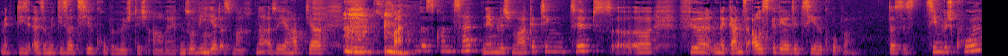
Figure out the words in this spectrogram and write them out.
mit, die, also mit dieser Zielgruppe möchte ich arbeiten, so wie ihr das macht. Ne? Also ihr habt ja ein spannendes Konzept, nämlich Marketing-Tipps äh, für eine ganz ausgewählte Zielgruppe. Das ist ziemlich cool.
